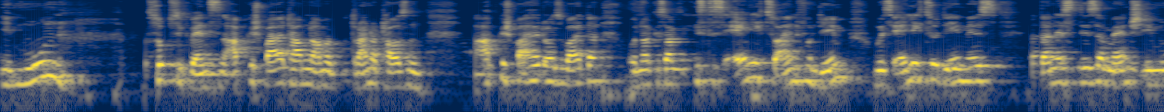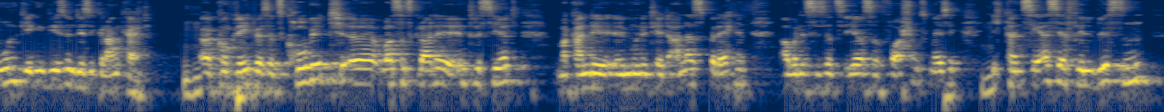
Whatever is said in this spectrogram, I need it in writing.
Immunsubsequenzen abgespeichert haben. Da haben wir 300.000 abgespeichert und so weiter und hat gesagt, ist es ähnlich zu einem von dem? Und wenn es ähnlich zu dem ist, dann ist dieser Mensch immun gegen diese und diese Krankheit. Mhm. Äh, konkret wäre es jetzt Covid, äh, was uns gerade interessiert. Man kann die Immunität anders berechnen, aber das ist jetzt eher so forschungsmäßig. Mhm. Ich kann sehr, sehr viel Wissen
